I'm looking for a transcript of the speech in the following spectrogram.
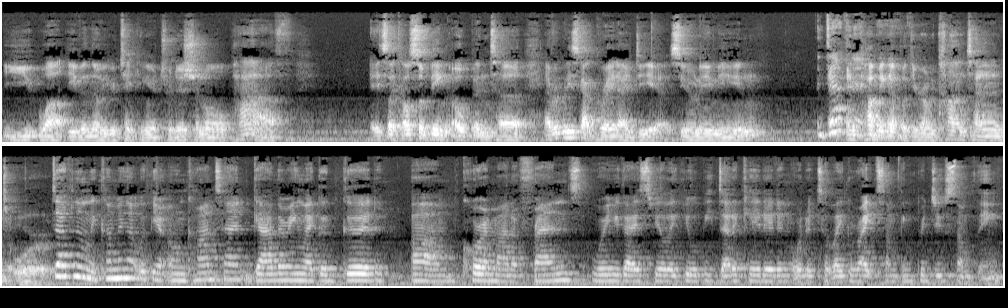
you, well, even though you're taking a traditional path, it's like also being open to everybody's got great ideas. You know what I mean? Definitely. And coming up with your own content or Definitely coming up with your own content, gathering like a good um, core amount of friends where you guys feel like you'll be dedicated in order to like write something, produce something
